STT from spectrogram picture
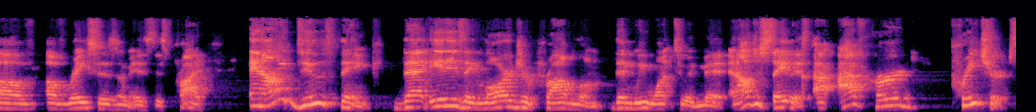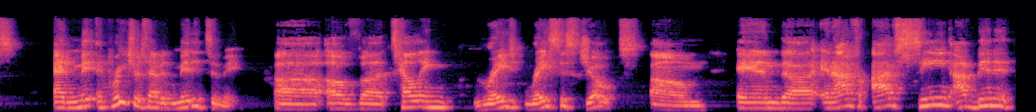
of of racism is this pride. And I do think that it is a larger problem than we want to admit. And I'll just say this I, have heard preachers admit, preachers have admitted to me uh, of uh, telling race, racist jokes. Um, and uh, and I've I've seen I've been at,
